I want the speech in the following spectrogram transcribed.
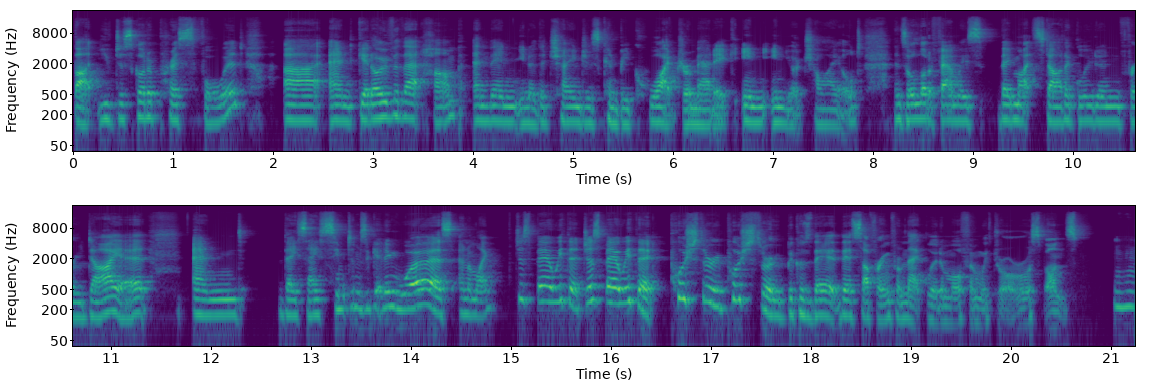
but you've just got to press forward. Uh, and get over that hump and then you know the changes can be quite dramatic in in your child and so a lot of families they might start a gluten free diet and they say symptoms are getting worse and i'm like just bear with it, just bear with it, push through, push through, because they're they're suffering from that gluteomorphin withdrawal response. Mm-hmm.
